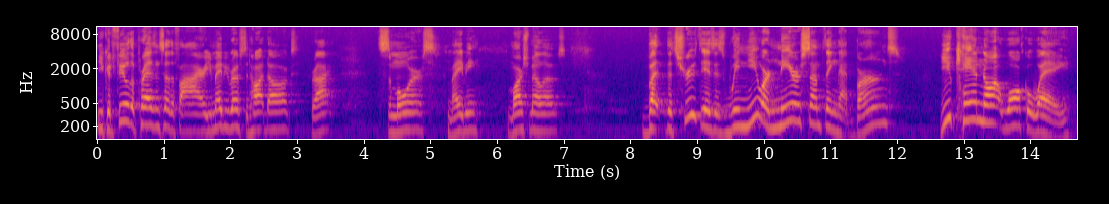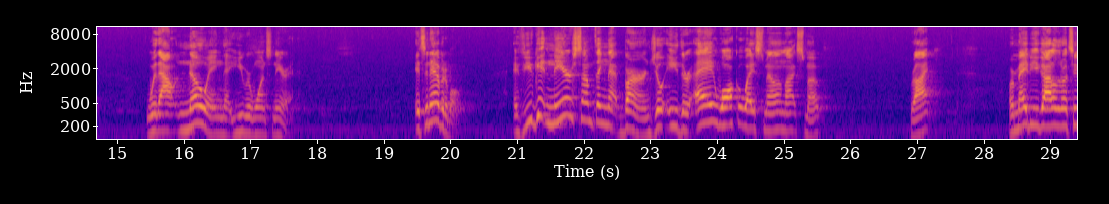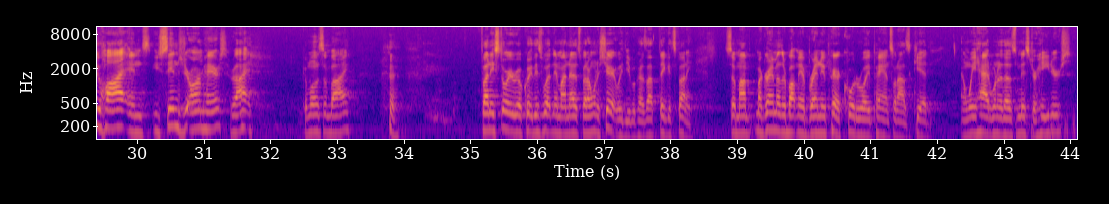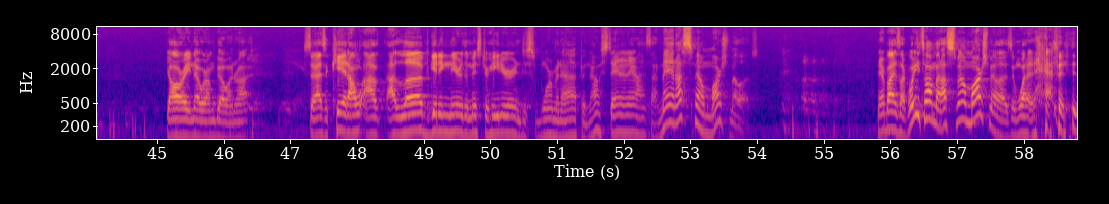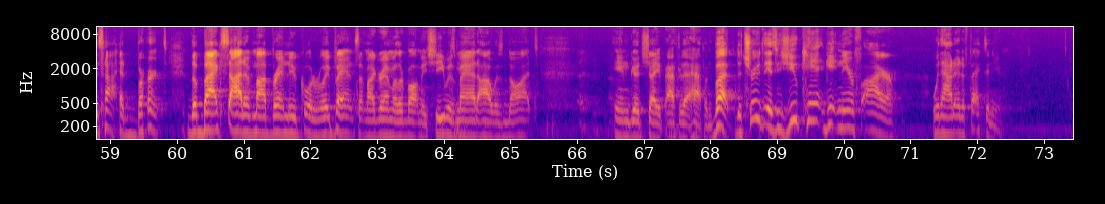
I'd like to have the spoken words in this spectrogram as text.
You could feel the presence of the fire. You maybe roasted hot dogs, right? S'mores, maybe, marshmallows. But the truth is, is when you are near something that burns, you cannot walk away without knowing that you were once near it. It's inevitable. If you get near something that burns, you'll either A, walk away smelling like smoke, right? Or maybe you got a little too hot and you singed your arm hairs, right? Come on, somebody. funny story, real quick. This wasn't in my notes, but I want to share it with you because I think it's funny. So, my, my grandmother bought me a brand new pair of corduroy pants when I was a kid, and we had one of those Mr. Heaters. Y'all already know where I'm going, right? So as a kid, I, I, I, loved getting near the Mr. Heater and just warming up. And I was standing there, I was like, man, I smell marshmallows. and everybody's like, what are you talking about? I smell marshmallows. And what had happened is I had burnt the backside of my brand new corduroy pants that my grandmother bought me. She was mad. I was not in good shape after that happened. But the truth is, is you can't get near fire without it affecting you.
